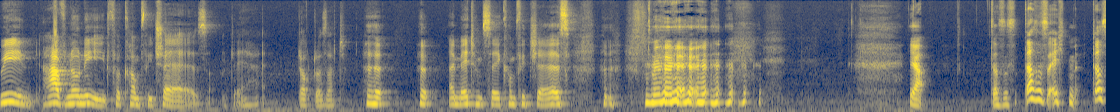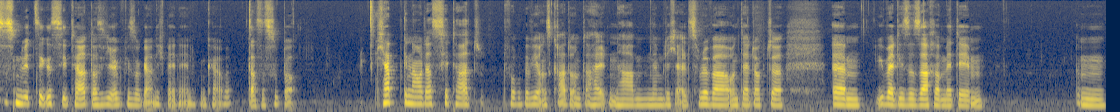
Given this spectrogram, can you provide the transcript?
We have no need for comfy chairs. Und der Doktor sagt, I made him say comfy chairs. ja, das ist, das ist echt ein, das ist ein witziges Zitat, das ich irgendwie so gar nicht mehr in Erinnerung habe. Das ist super. Ich habe genau das Zitat, worüber wir uns gerade unterhalten haben, nämlich als River und der Doktor ähm, über diese Sache mit dem ähm,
